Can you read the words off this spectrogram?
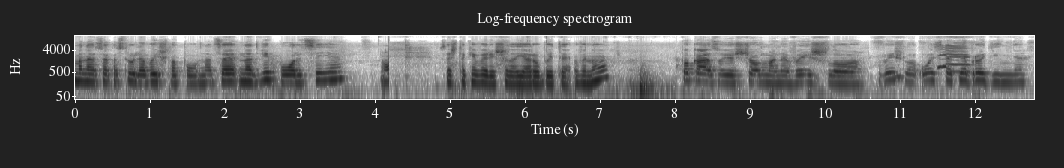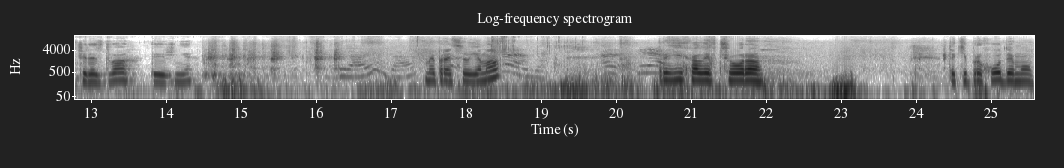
У мене ця каструля вийшла повна. Це на дві порції. Все ж таки вирішила я робити вино. Показую, що в мене вийшло. Вийшло ось таке бродіння через два тижні. Ми працюємо. Приїхали вчора. Такі проходимо.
